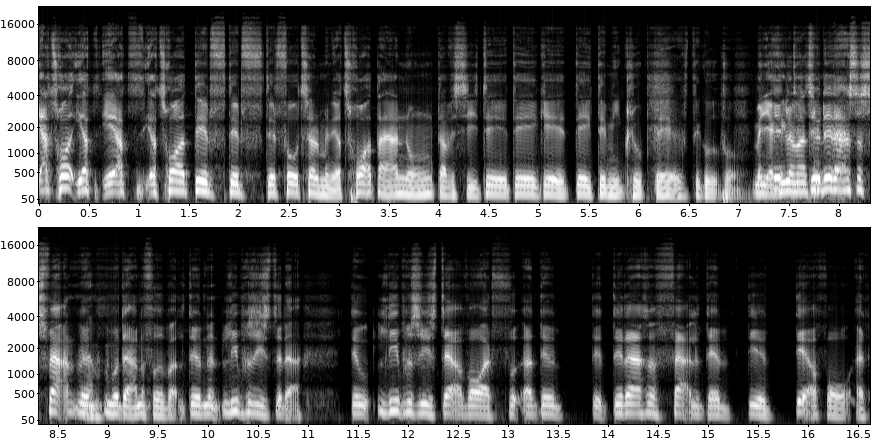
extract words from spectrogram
jeg, tror, jeg, jeg, jeg tror, at det er, et, det, er et, det er et fåtal, men jeg tror, at der er nogen, der vil sige, det, det, er, ikke, det er ikke det er min klub, det, det går ud på. Men jeg kan det, det, det er jo det, der er så svært med ja. moderne fodbold. Det er jo lige præcis det der. Det er jo lige præcis der, hvor at, at det, er jo, det, det, der er så færdigt, det er, det er der, hvor at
